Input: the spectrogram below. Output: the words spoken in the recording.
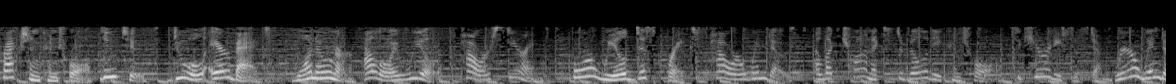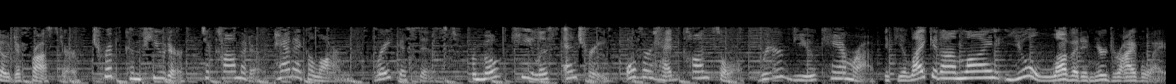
traction control, Bluetooth, dual airbags, one owner, alloy wheels, power steering, four-wheel disc brakes, power windows, electronic stability control, security system, rear window defroster, trip computer, tachometer, panic alarm, brake assist, remote keyless entry, overhead console, rear view camera. If you like it online, you'll love it in your driveway.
